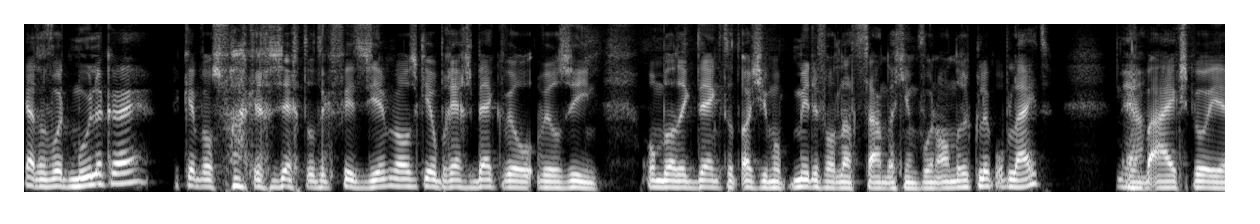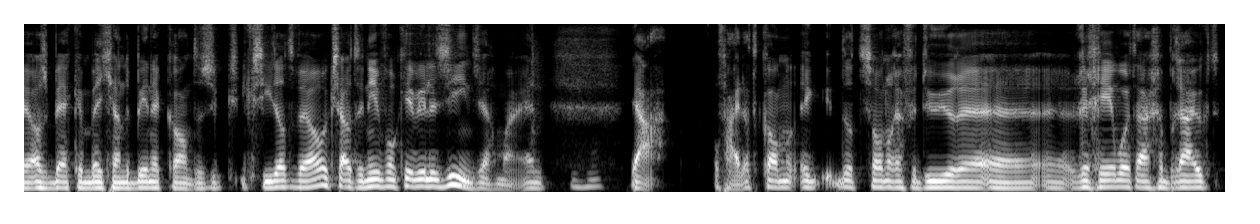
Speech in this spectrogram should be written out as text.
Ja, dat wordt moeilijker. Ik heb wel eens vaker gezegd dat ik Fitz Jim wel eens een keer op rechtsback wil, wil zien. Omdat ik denk dat als je hem op middenveld laat staan, dat je hem voor een andere club opleidt. Ja. En bij Ajax speel je als back een beetje aan de binnenkant. Dus ik, ik zie dat wel. Ik zou het in ieder geval een keer willen zien, zeg maar. En Mhm. ja, of hij dat kan, ik, dat zal nog even duren. Eh, regeer wordt daar gebruikt.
